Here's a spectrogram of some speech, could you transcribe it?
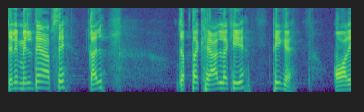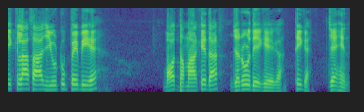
चलिए मिलते हैं आपसे कल, जब तक ख्याल रखिए, ठीक है? और एक क्लास आज यूट्यूब पे भी है, बहुत धमाकेदार, ज़रूर देखिएगा, ठीक है? जय हिंद।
